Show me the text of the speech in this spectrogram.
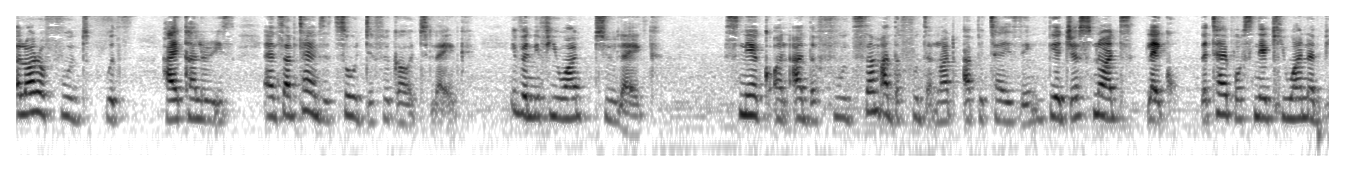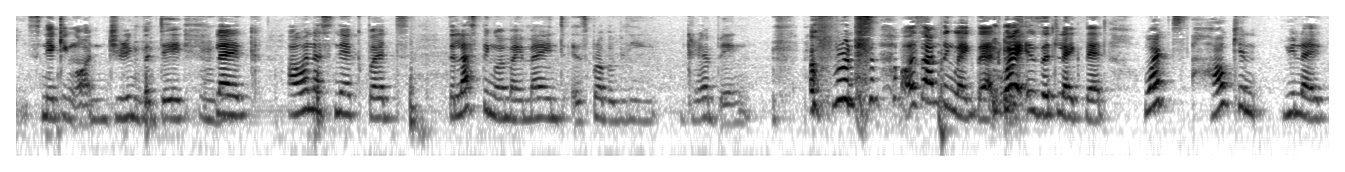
a lot of food with high calories. And sometimes it's so difficult, like, even if you want to, like, snack on other foods. Some other foods are not appetizing. They're just not like the type of snack you wanna be snacking on during the day. Mm-hmm. Like I wanna snack, but the last thing on my mind is probably grabbing a fruit or something like that. Why is it like that? What? How can you like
